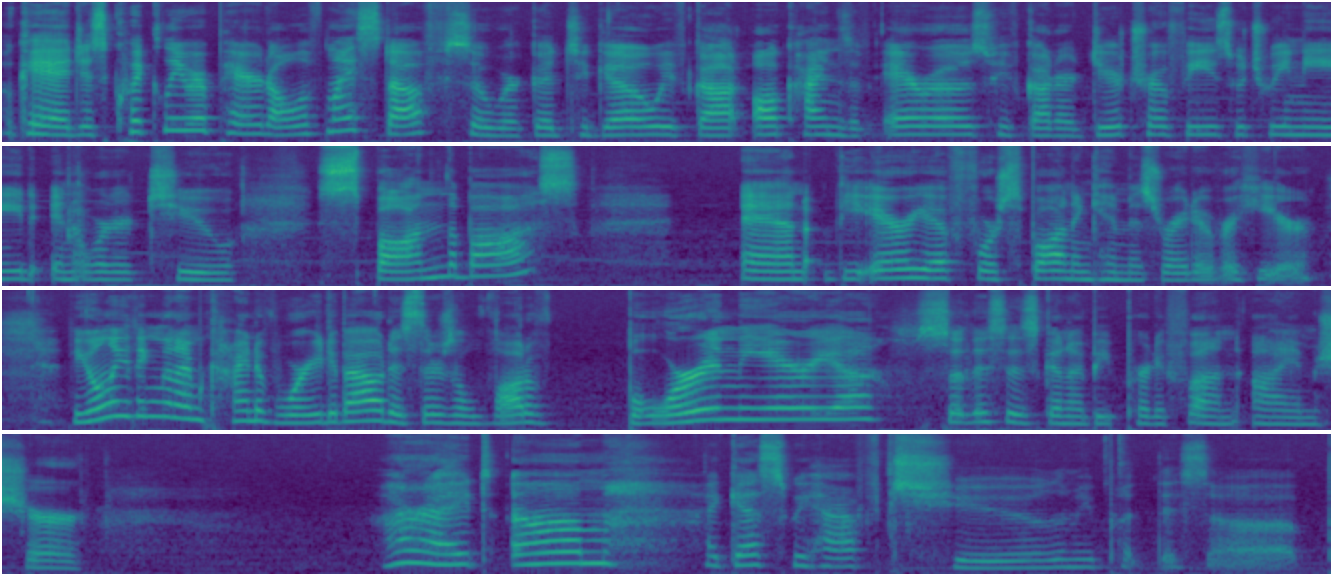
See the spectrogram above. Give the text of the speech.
Okay, I just quickly repaired all of my stuff, so we're good to go. We've got all kinds of arrows. We've got our deer trophies, which we need in order to spawn the boss. And the area for spawning him is right over here. The only thing that I'm kind of worried about is there's a lot of boar in the area, so this is gonna be pretty fun, I am sure. Alright, um, I guess we have to, let me put this up.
